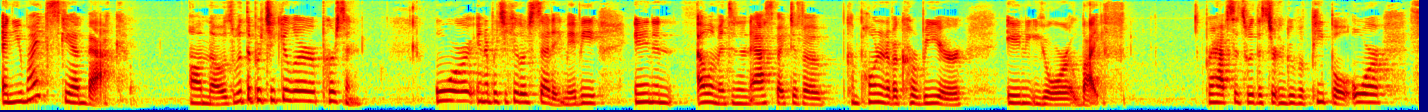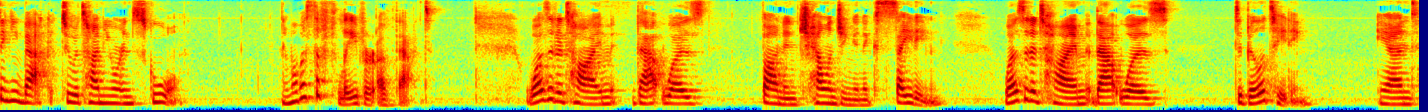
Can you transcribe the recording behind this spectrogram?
And you might scan back on those with a particular person or in a particular setting, maybe in an element, in an aspect of a component of a career in your life. Perhaps it's with a certain group of people or thinking back to a time you were in school. And what was the flavor of that? Was it a time that was fun and challenging and exciting? Was it a time that was debilitating and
